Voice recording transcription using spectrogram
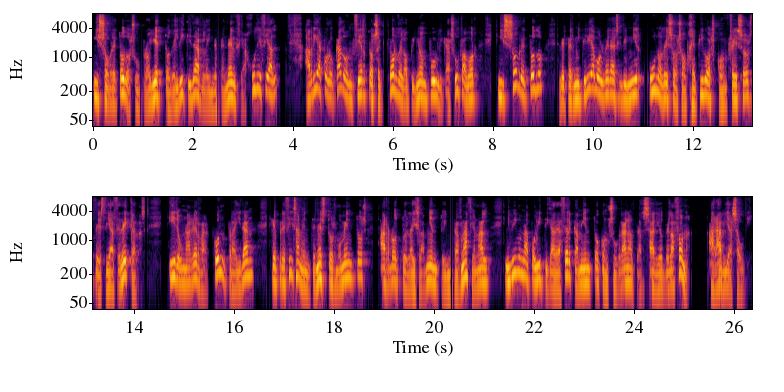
y sobre todo su proyecto de liquidar la independencia judicial, habría colocado un cierto sector de la opinión pública a su favor y sobre todo le permitiría volver a esgrimir uno de esos objetivos confesos desde hace décadas, ir a una guerra contra Irán que precisamente en estos momentos ha roto el aislamiento internacional y vive una política de acercamiento con su gran adversario de la zona, Arabia Saudí.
